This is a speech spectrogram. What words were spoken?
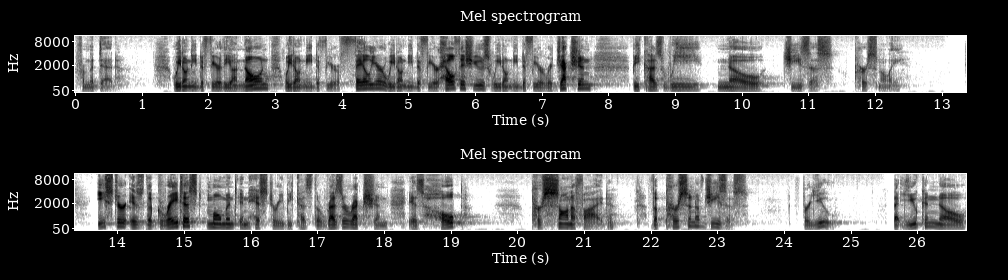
from the dead. We don't need to fear the unknown. We don't need to fear failure. We don't need to fear health issues. We don't need to fear rejection because we know Jesus personally. Easter is the greatest moment in history because the resurrection is hope personified, the person of Jesus for you that you can know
